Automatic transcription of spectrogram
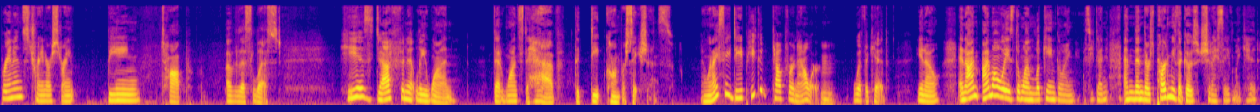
Brandon's trainer strength being top of this list, he is definitely one that wants to have the deep conversations. And when I say deep, he could talk for an hour Hmm. with a kid. You know, and I'm I'm always the one looking, going, "Is he done?" yet?" And then there's part of me that goes, "Should I save my kid?"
